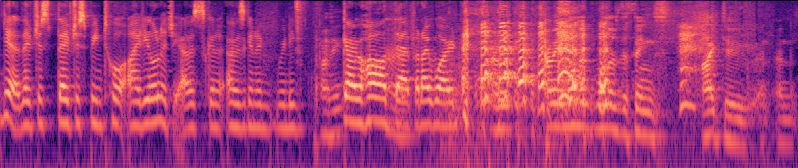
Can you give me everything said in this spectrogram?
yeah, they've just they've just been taught ideology. I was gonna I was gonna really think, go hard uh, there, but I won't. I mean, I mean one, of, one, of, the things I do, and, and,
